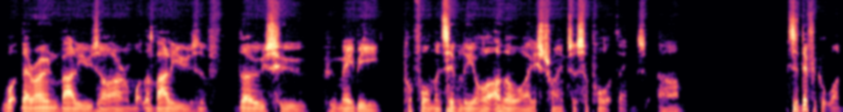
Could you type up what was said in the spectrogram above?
what their own values are and what the values of those who who may be performatively or otherwise trying to support things. Um, it's a difficult one,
